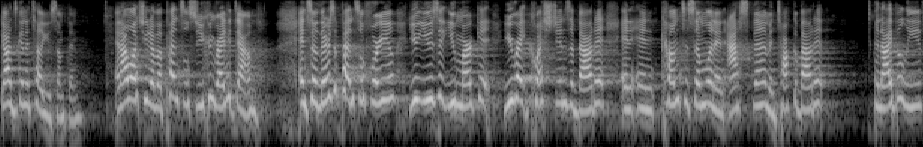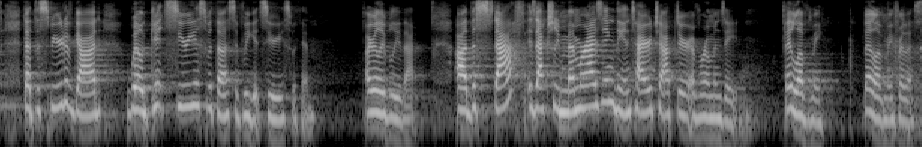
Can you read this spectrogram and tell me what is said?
God's gonna tell you something. And I want you to have a pencil so you can write it down. And so there's a pencil for you. You use it, you mark it, you write questions about it, and, and come to someone and ask them and talk about it. And I believe that the Spirit of God will get serious with us if we get serious with Him. I really believe that. Uh, the staff is actually memorizing the entire chapter of Romans 8. They love me. They love me for this.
